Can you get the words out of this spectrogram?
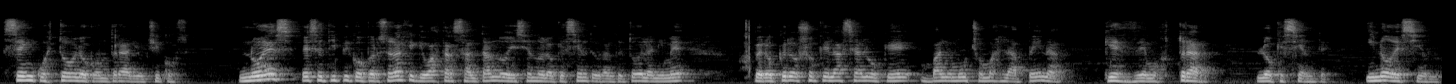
Senku es todo lo contrario, chicos. No es ese típico personaje que va a estar saltando diciendo lo que siente durante todo el anime, pero creo yo que él hace algo que vale mucho más la pena, que es demostrar lo que siente y no decirlo.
